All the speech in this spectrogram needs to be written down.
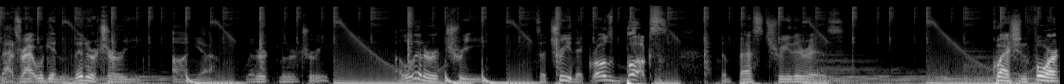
That's right, we're getting literature on ya. Liter- literature? A literary tree. It's a tree that grows books. The best tree there is. Question four.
